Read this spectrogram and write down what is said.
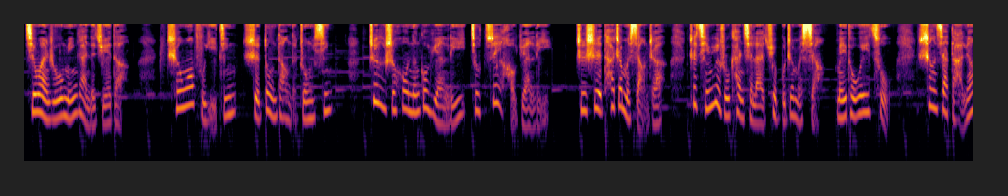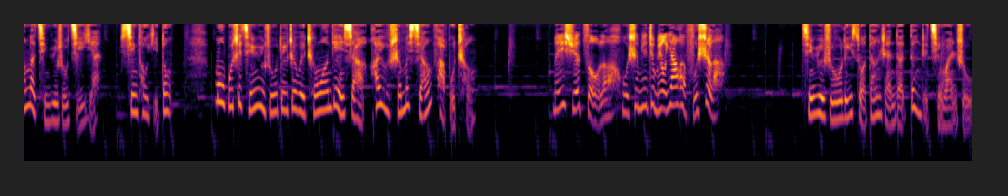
秦婉如敏感的觉得，陈王府已经是动荡的中心，这个时候能够远离就最好远离。只是他这么想着，这秦玉茹看起来却不这么想，眉头微蹙，上下打量了秦玉茹几眼。心头一动，莫不是秦玉茹对这位成王殿下还有什么想法不成？梅雪走了，我身边就没有丫鬟服侍了。秦玉茹理所当然的瞪着秦婉如，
